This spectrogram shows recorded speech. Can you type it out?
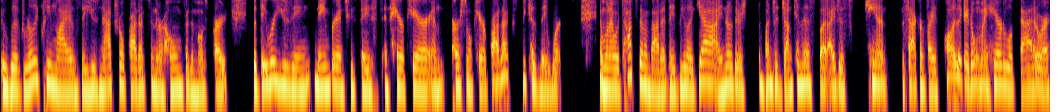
who lived really clean lives. They use natural products in their home for the most part, but they were using name brand toothpaste and hair care and personal care products because they worked. And when I would talk to them about it, they'd be like, Yeah, I know there's a bunch of junk in this, but I just can't sacrifice quality. Like I don't want my hair to look bad, or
